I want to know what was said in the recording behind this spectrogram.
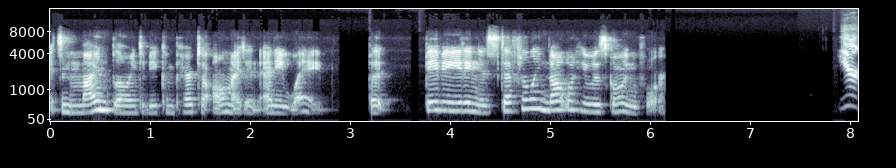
It's mind blowing to be compared to All Might in any way, but baby eating is definitely not what he was going for. Your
